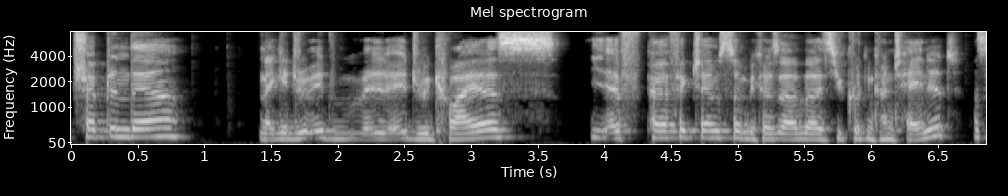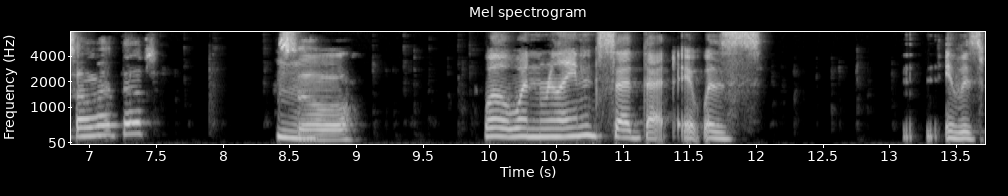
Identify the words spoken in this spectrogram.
trapped in there. Like it it it requires a perfect gemstone because otherwise you couldn't contain it or something like that. Hmm. So Well, when Rlain said that it was, it was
